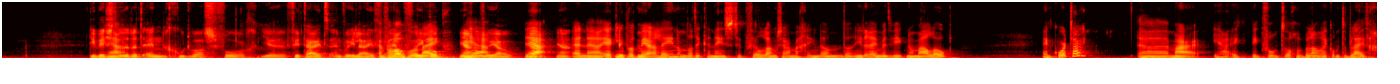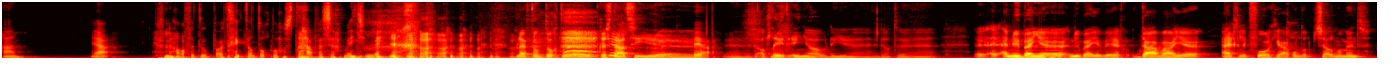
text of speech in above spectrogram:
Die wisten ja. dat het en goed was voor je fitheid en voor je lijf en, vooral en voor, voor, je mij. kop. Ja, ja, voor jou. Ja, ja. en uh, ja, ik liep wat meer alleen, omdat ik ineens een stuk veel langzamer ging dan, dan iedereen met wie ik normaal loop en korter. Uh, maar ja, ik, ik vond het toch wel belangrijk om te blijven gaan. Ja. En af en toe pakte ik dan toch nog een Strava-segmentje mee. Blijft dan toch de prestatie. Uh, de atleet in jou. Die, dat, en nu ben, je, nu ben je weer daar waar je eigenlijk vorig jaar rond op hetzelfde moment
